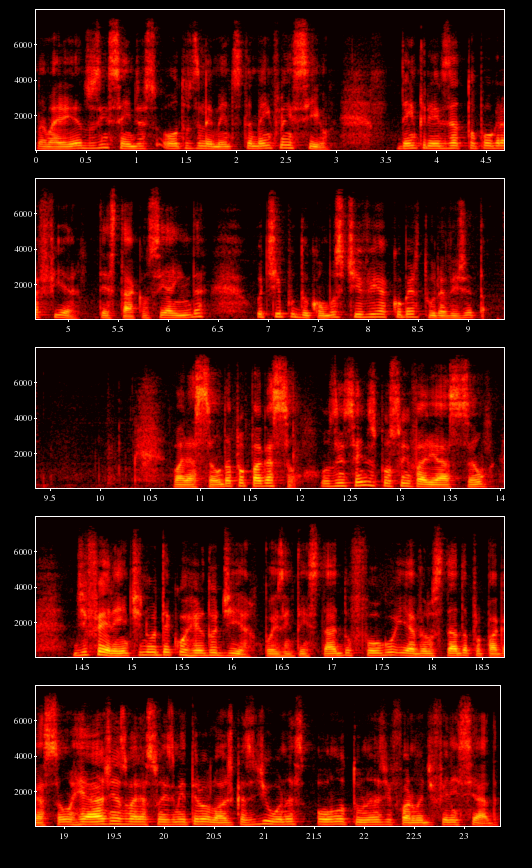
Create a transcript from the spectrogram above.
na maioria dos incêndios, outros elementos também influenciam. Dentre eles a topografia. Destacam-se ainda o tipo do combustível e a cobertura vegetal. Variação da propagação. Os incêndios possuem variação diferente no decorrer do dia, pois a intensidade do fogo e a velocidade da propagação reagem às variações meteorológicas diurnas ou noturnas de forma diferenciada,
